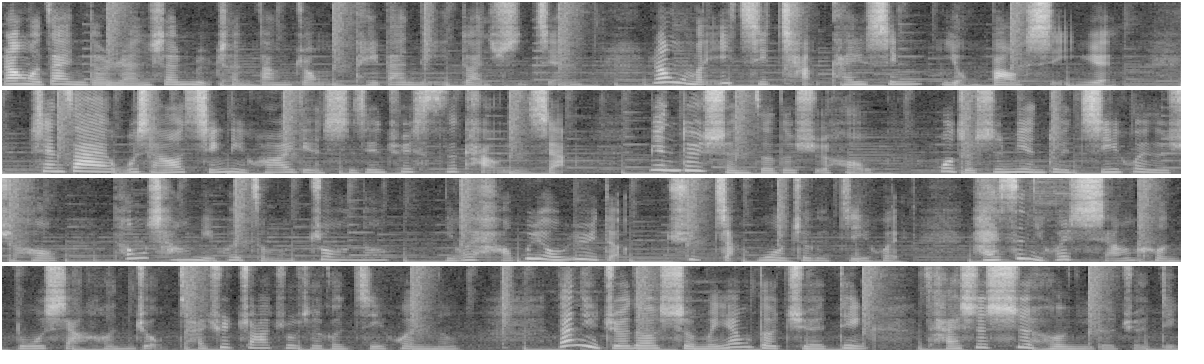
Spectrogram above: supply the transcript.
让我在你的人生旅程当中陪伴你一段时间，让我们一起敞开心，拥抱喜悦。现在，我想要请你花一点时间去思考一下，面对选择的时候，或者是面对机会的时候，通常你会怎么做呢？你会毫不犹豫的去掌握这个机会，还是你会想很多、想很久才去抓住这个机会呢？那你觉得什么样的决定才是适合你的决定？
